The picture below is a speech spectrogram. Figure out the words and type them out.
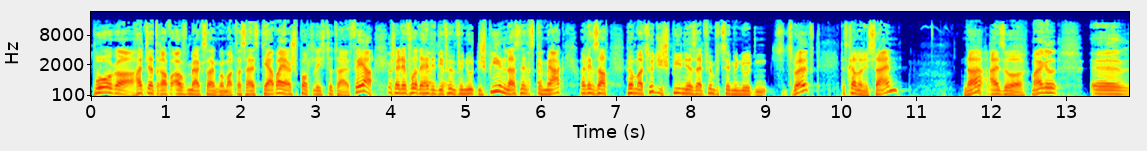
Burger hat ja darauf aufmerksam gemacht. Das heißt, der war ja sportlich total fair. Stell dir vor, der hätte die fünf Minuten spielen lassen, hätte es gemerkt und hätte gesagt, hör mal zu, die spielen hier seit 15 Minuten zu zwölf. Das kann doch nicht sein. Na, also. Michael, äh, äh,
